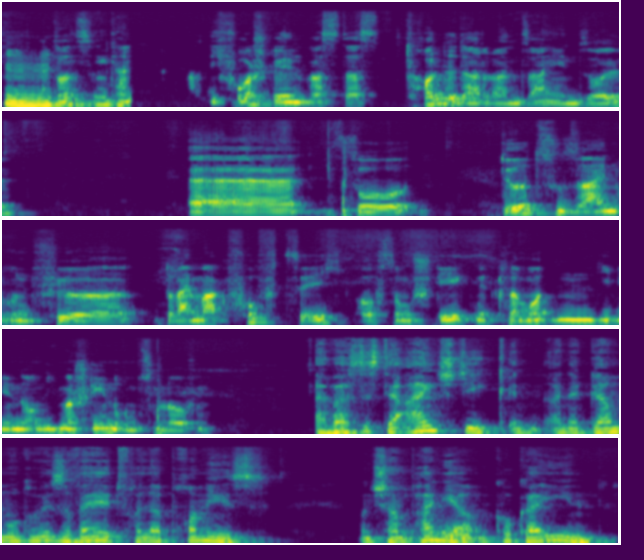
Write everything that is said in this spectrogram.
Mhm. Ansonsten kann ich mir nicht vorstellen, was das Tolle daran sein soll, äh, so dürr zu sein und für 3,50 Mark auf so einem Steg mit Klamotten, die den noch nicht mal stehen, rumzulaufen. Aber es ist der Einstieg in eine glamouröse Welt voller Promis und Champagner oh. und Kokain.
